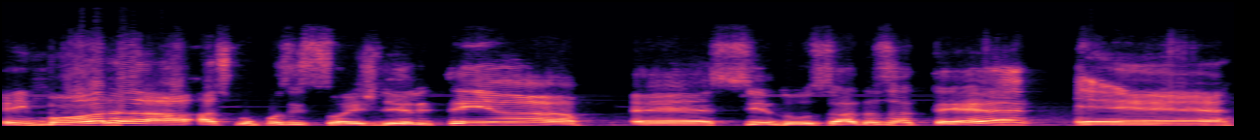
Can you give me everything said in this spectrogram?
embora as composições dele tenham é, sido usadas até é,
